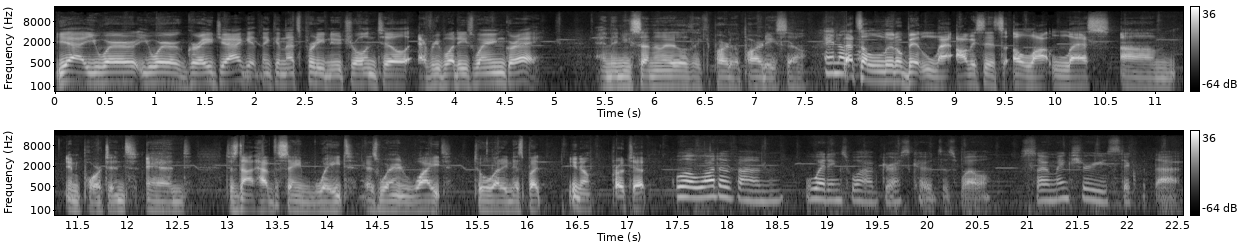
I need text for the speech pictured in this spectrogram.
Yeah, you wear you wear a gray jacket, thinking that's pretty neutral until everybody's wearing gray, and then you suddenly look like you're part of the party. So And a that's a little bit le- obviously it's a lot less um, important and does not have the same weight as wearing white to a wedding is. But you know, pro tip. Well, a lot of um, weddings will have dress codes as well, so make sure you stick with that.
